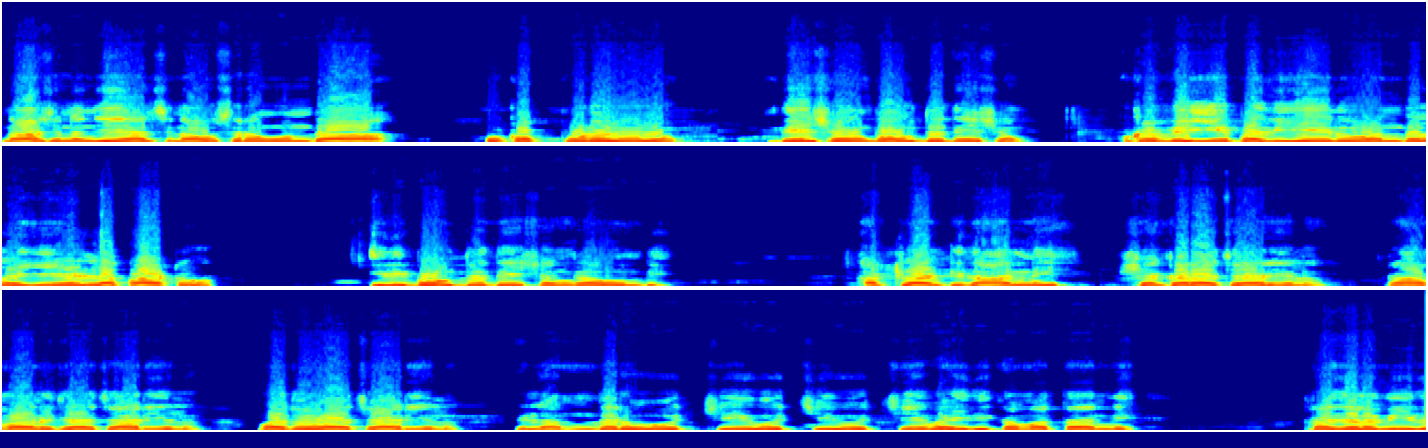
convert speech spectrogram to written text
నాశనం చేయాల్సిన అవసరం ఉందా? ఒకప్పుడు దేశం బౌద్ధ దేశం. ఒక వెయ్యి పదిహేను వందల ఏళ్ళ పాటు ఇది బౌద్ధ దేశంగా ఉంది. అట్లాంటి దాన్ని శంకరాచార్యులు రామానుజాచార్యులు మధువాచార్యులు వీళ్ళందరూ వచ్చి వచ్చి వచ్చి వైదిక మతాన్ని ప్రజల మీద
